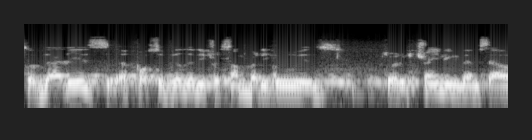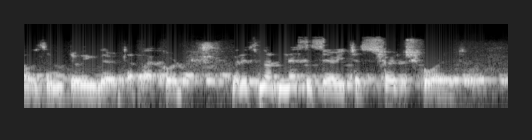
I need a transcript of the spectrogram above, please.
So that is a possibility for somebody who is sort of training themselves and doing their tafakkur but it's not necessary to search for it.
